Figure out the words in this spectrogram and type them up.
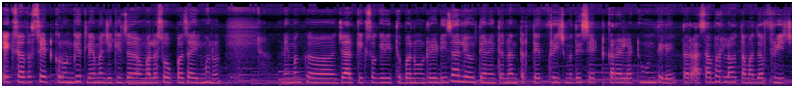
एक साधा सेट करून घेतले. म्हणजे की ज मला सोपं जाईल म्हणून. आणि मग जार केक्स वगैरे इथं बनवून रेडी झाले होते आणि त्यानंतर ते फ्रीजमध्ये सेट करायला ठेवून दिले. तर असा भरला होता माझा फ्रीज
